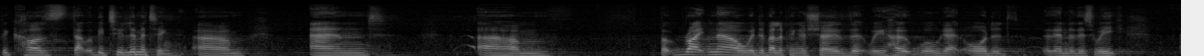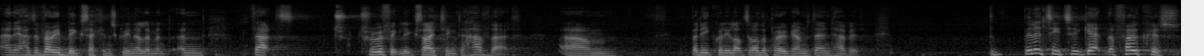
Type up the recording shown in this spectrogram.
because that would be too limiting. Um, and um, but right now we're developing a show that we hope will get ordered at the end of this week, and it has a very big second screen element, and that's terrifically exciting to have that. Um, but equally, lots of other programs don't have it. The ability to get the focus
